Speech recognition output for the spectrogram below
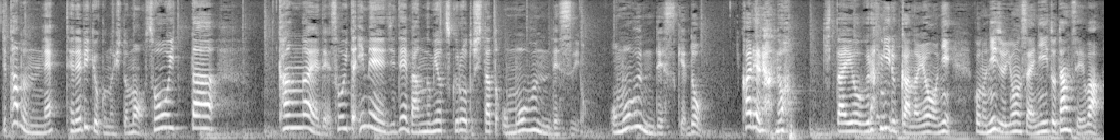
で多分ねテレビ局の人もそういった考えでそういったイメージで番組を作ろうとしたと思うんですよ。思うんですけど彼らの 期待を裏切るかのようにこの24歳ニート男性は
